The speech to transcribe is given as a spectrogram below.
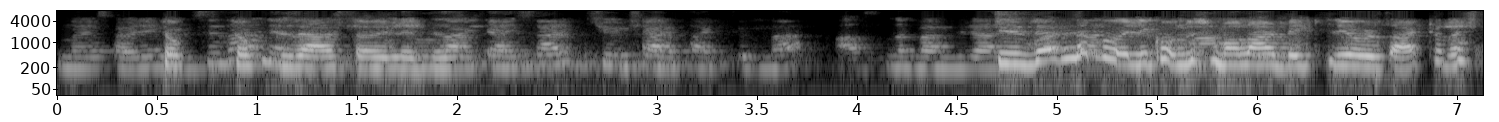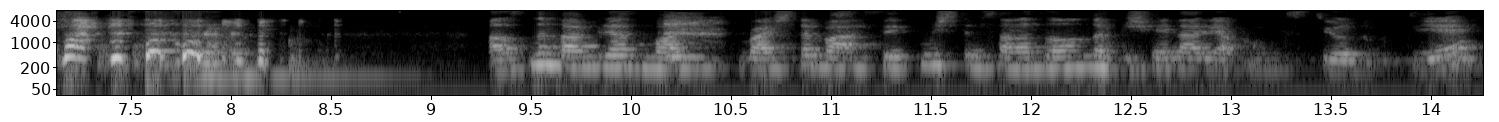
Bunları söyleyebilirim. Çok- Sizler çok güzel söylediniz. arkadaşlar Q-Chart hakkında? Aslında ben biraz Sizden de böyle konuşmalar bekliyoruz arkadaşlar. Aslında ben biraz baş- başta bahsetmiştim. Sanat alanında bir şeyler yapmak istiyorduk diye.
